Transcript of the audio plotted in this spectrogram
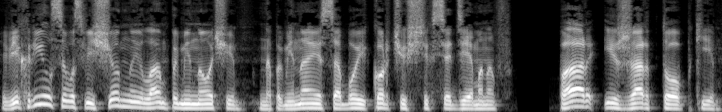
вихрился в освещенные лампами ночи, напоминая собой корчащихся демонов. Пар и жар топки,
